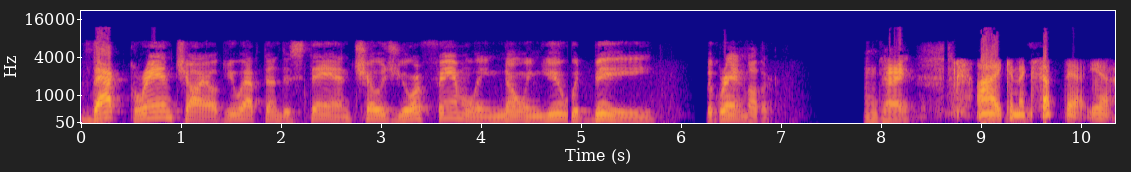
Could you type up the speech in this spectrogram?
That grandchild, you have to understand, chose your family knowing you would be the grandmother. Okay? I can accept that. Yes.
